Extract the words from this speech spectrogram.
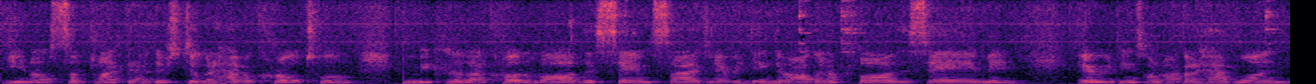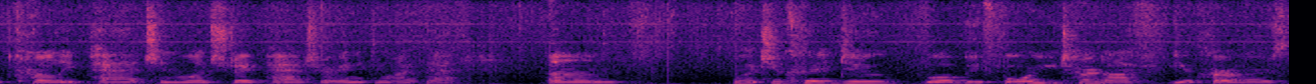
you know something like that. They're still going to have a curl to them and because I curled them all the same size and everything they're all going to fall the same and everything so I'm not going to have one curly patch and one straight patch or anything like that. Um, what you could do well before you turn off your curlers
